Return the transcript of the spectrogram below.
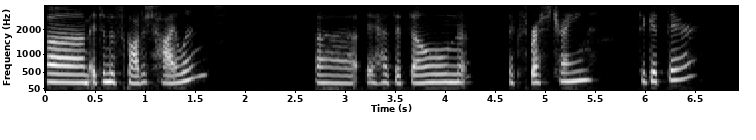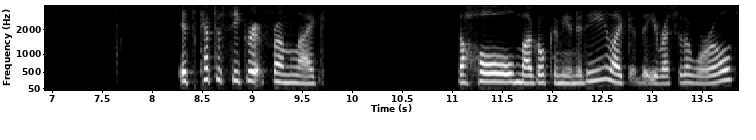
Um, it's in the Scottish Highlands. Uh, it has its own express train to get there. It's kept a secret from like the whole Muggle community, like the rest of the world.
